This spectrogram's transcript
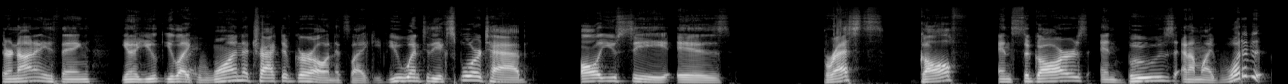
they're not anything. You know, you you like Right. one attractive girl, and it's like if you went to the explore tab, all you see is breasts, golf, and cigars and booze, and I'm like, what did it,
